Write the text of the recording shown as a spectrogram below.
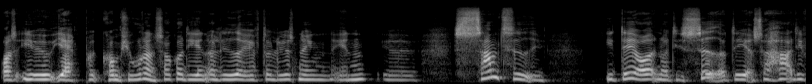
Og ja, på computeren, så går de ind og leder efter løsningen inden. Øh, samtidig, i det øje, når de sidder der, så har de,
